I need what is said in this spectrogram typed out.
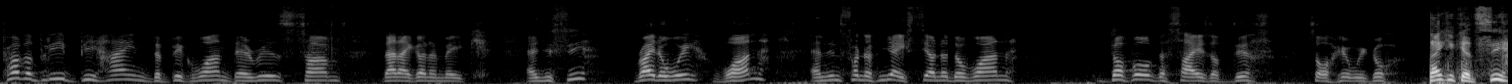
probably behind the big one there is some that I gonna make. And you see, right away, one. And in front of me I see another one double the size of this. So here we go. Like you can see,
